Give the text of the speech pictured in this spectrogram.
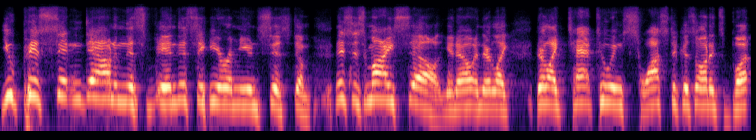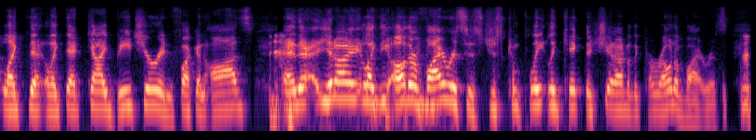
you piss sitting down in this in this here immune system. This is my cell, you know. And they're like they're like tattooing swastikas on its butt like that like that guy Beecher in fucking Oz. And they're you know like the other viruses just completely kick the shit out of the coronavirus.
